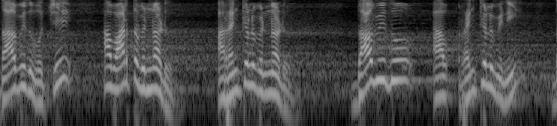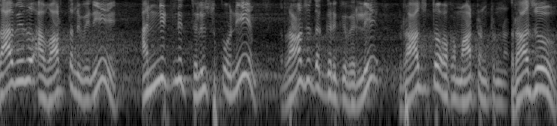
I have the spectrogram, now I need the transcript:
దావీదు వచ్చి ఆ వార్త విన్నాడు. ఆ రంకెలు విన్నాడు. దావీదు ఆ రంకెలు విని దావీదు ఆ వార్తను విని అన్నిటినీ తెలుసుకొని రాజు దగ్గరికి వెళ్ళి రాజుతో ఒక మాట అంటున్నాడు రాజు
